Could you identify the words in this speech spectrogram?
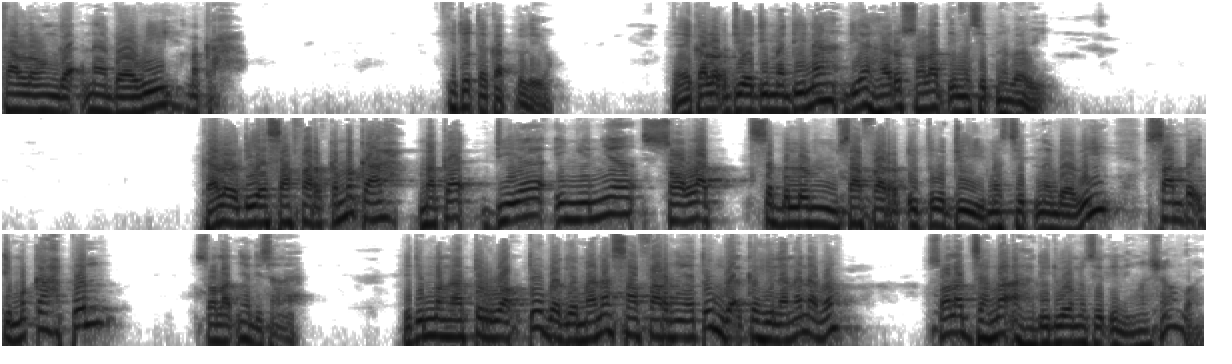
kalau enggak Nabawi Mekah. Itu tekad beliau. Jadi kalau dia di Madinah, dia harus sholat di Masjid Nabawi. Kalau dia safar ke Mekah, maka dia inginnya sholat sebelum safar itu di Masjid Nabawi sampai di Mekah pun sholatnya di sana. Jadi mengatur waktu bagaimana safarnya itu nggak kehilangan apa? Sholat jamaah di dua masjid ini, masya Allah.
